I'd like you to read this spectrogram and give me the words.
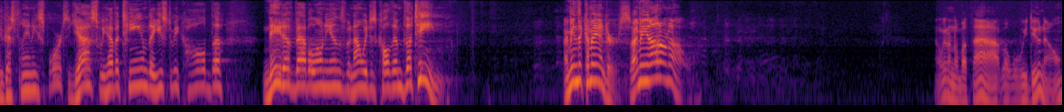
You guys play any sports? Yes, we have a team. They used to be called the native Babylonians, but now we just call them the team. I mean, the commanders. I mean, I don't know. Now, we don't know about that, but what we do know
